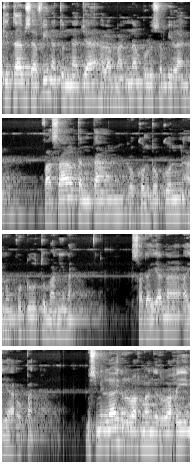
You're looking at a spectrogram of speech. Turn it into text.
Kitab Safinatun Najah halaman 69 Fasal tentang rukun-rukun anu kudu tumanina. Sadayana ayat opat. Bismillahirrahmanirrahim.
